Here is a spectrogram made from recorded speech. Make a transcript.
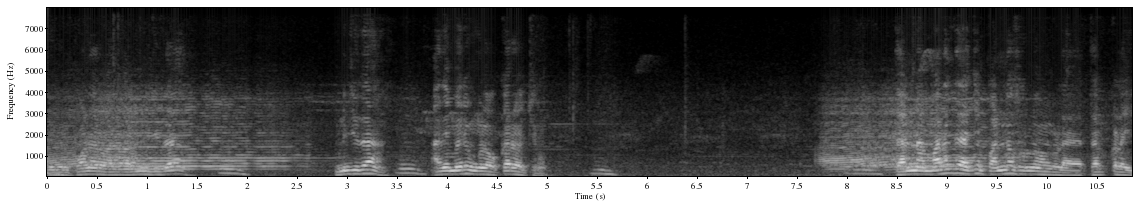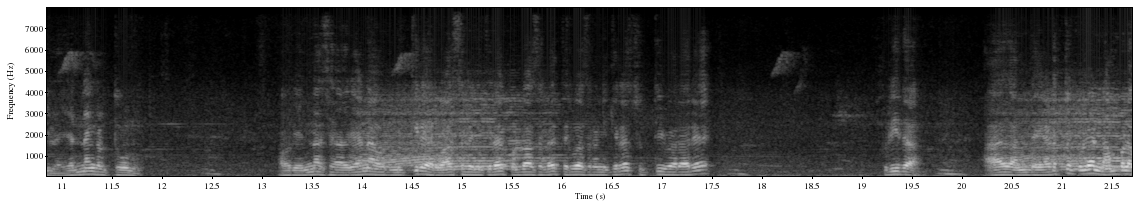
நீங்கள் போனார் வர வர முடிஞ்சுதா? முடிஞ்சுதா? அதே மாதிரி உங்களை உட்கார வச்சிரும் தன்னை மறந்தாச்சும் பண்ண சொல்லுவோம் உங்களை தற்கொலையில் எண்ணங்கள் தோணும். அவர் என்ன ஏன்னா அவர் நிற்கிறார் வாசலில் நிற்கிறார் கொள்வாசலில் திருவாசலில் நிற்கிறார் சுற்றி வராரு. புரியுதா. அது அந்த இடத்துக்குள்ளே நம்மளை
